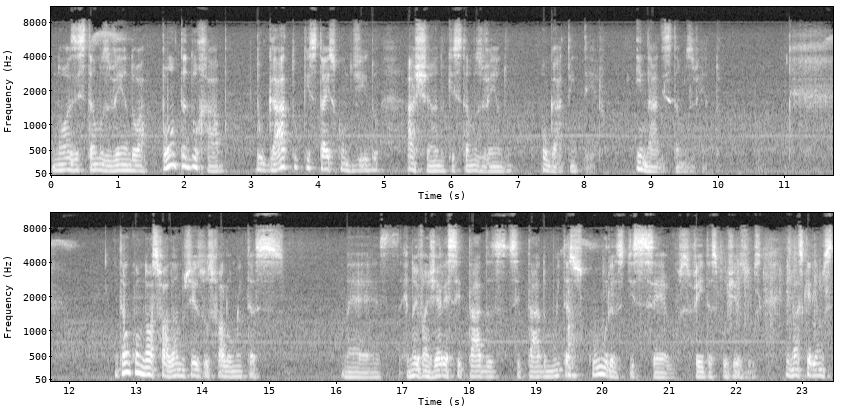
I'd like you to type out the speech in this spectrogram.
nós estamos vendo a ponta do rabo do gato que está escondido, achando que estamos vendo o gato inteiro. E nada estamos vendo. Então, como nós falamos, Jesus falou muitas né, no Evangelho é citado, citado muitas curas de cegos feitas por Jesus. E nós queremos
